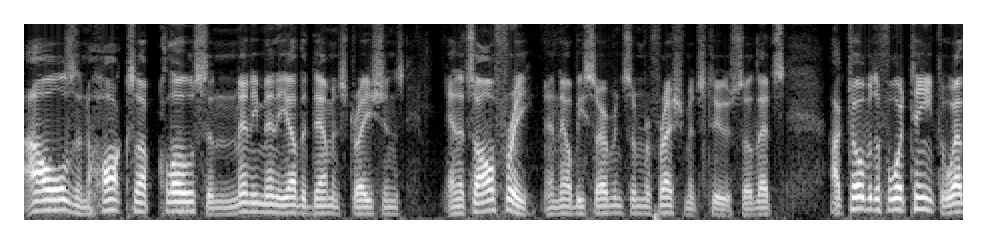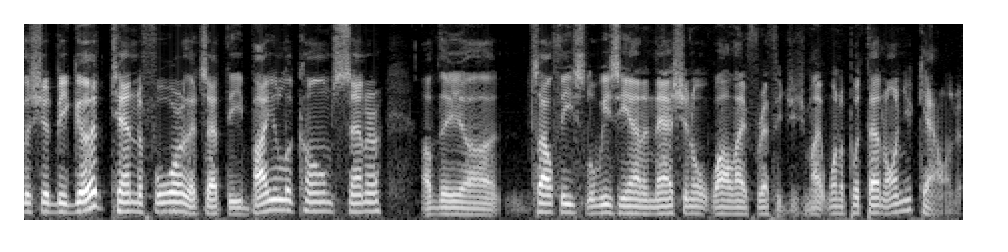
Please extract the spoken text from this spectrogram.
owls and hawks up close, and many, many other demonstrations. And it's all free, and they'll be serving some refreshments too. So that's October the 14th. The weather should be good, 10 to 4. That's at the Bayou Lacombe Center of the uh, Southeast Louisiana National Wildlife Refuge. You might want to put that on your calendar.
